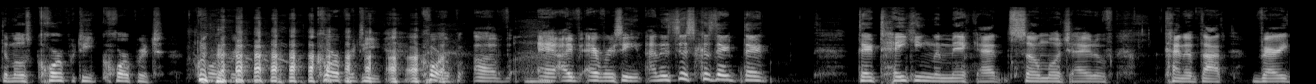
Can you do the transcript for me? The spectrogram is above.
the most corporatey corporate corporate corp of uh, I've ever seen, and it's just because they're they're they're taking the mick out so much out of kind of that very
